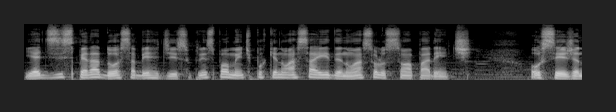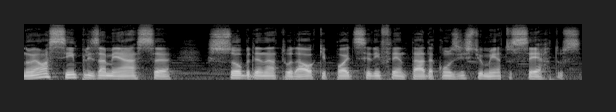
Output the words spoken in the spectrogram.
E é desesperador saber disso, principalmente porque não há saída, não há solução aparente. Ou seja, não é uma simples ameaça sobrenatural que pode ser enfrentada com os instrumentos certos.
